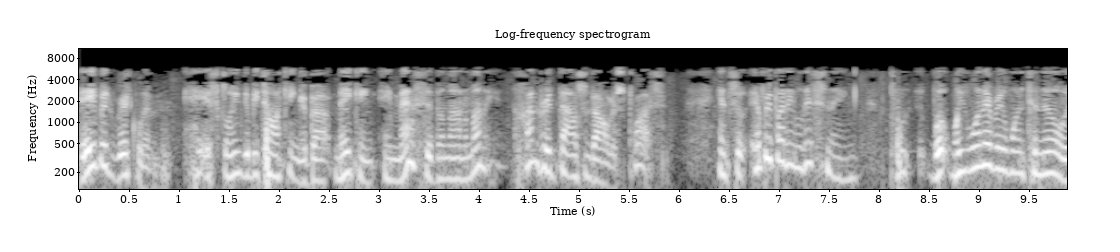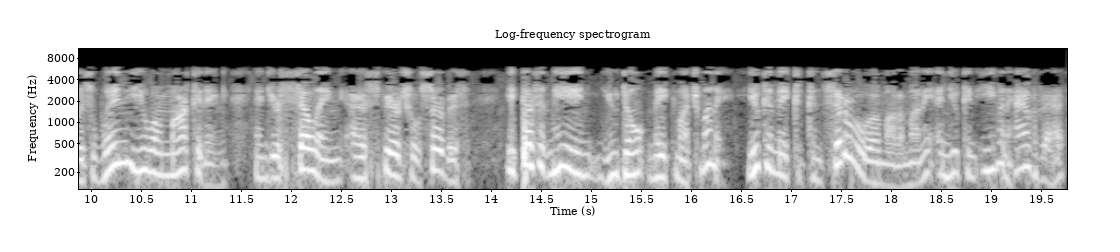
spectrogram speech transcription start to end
David Riklan is going to be talking about making a massive amount of money, $100,000 plus. And so everybody listening, what we want everyone to know is when you are marketing and you're selling a spiritual service, it doesn't mean you don't make much money. You can make a considerable amount of money and you can even have that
